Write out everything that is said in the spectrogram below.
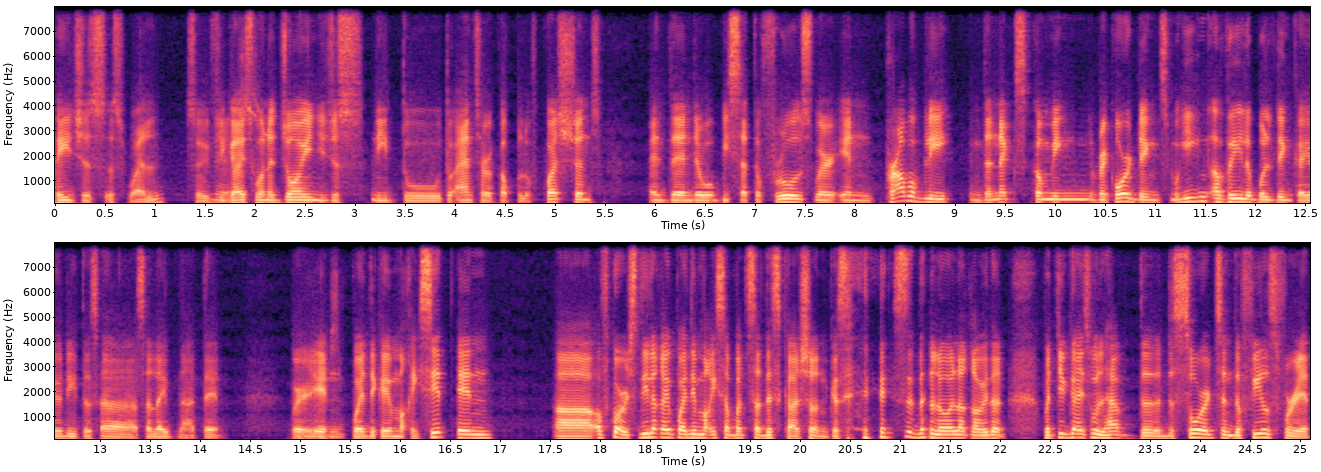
pages as well. So if you guys Yes. want to join, you just need to to answer a couple of questions and then there will be set of rules wherein probably in the next coming recordings magiging available din kayo dito sa sa live natin. Wherein pwede kayo makisit in Uh, of course, di lang kayo pwede makisabat sa discussion kasi sa dalawa lang kami doon. But you guys will have the the swords and the feels for it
